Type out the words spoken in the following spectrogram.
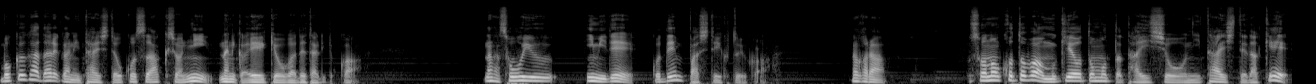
僕が誰かに対して起こすアクションに何か影響が出たりとか、なんかそういう意味でこう伝播していくというか、だから、その言葉を向けようと思った対象に対してだけ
